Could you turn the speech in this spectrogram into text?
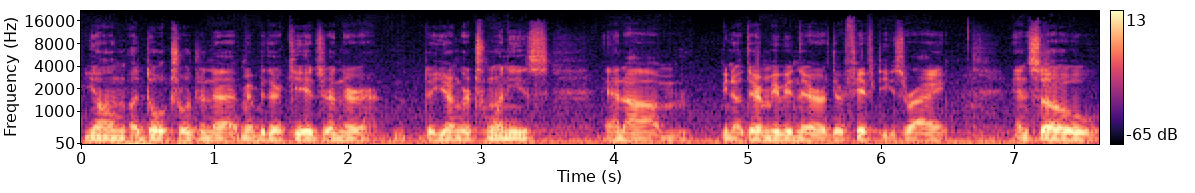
young adult children that maybe their kids are in their their younger twenties, and um, you know they're maybe in their their fifties, right? And so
